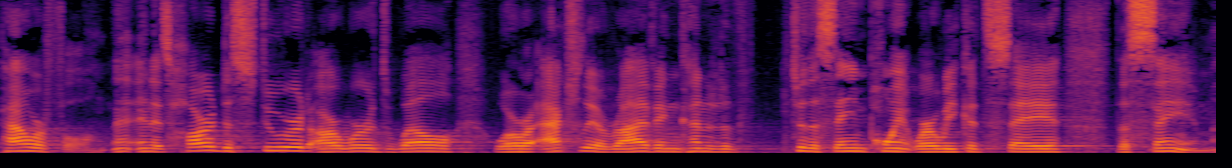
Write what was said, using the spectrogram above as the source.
powerful, and it's hard to steward our words well where we're actually arriving kind of to the same point where we could say the same.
